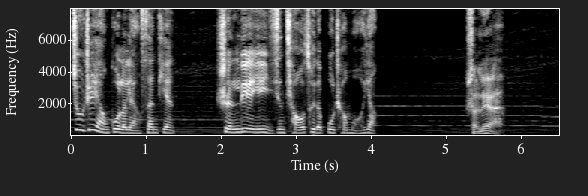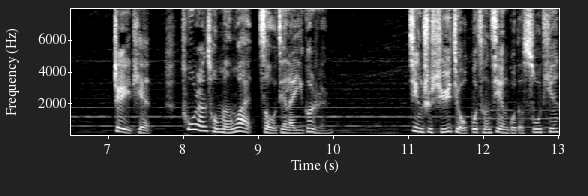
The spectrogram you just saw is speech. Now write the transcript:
就这样过了两三天。沈炼也已经憔悴的不成模样。沈炼，这一天突然从门外走进来一个人，竟是许久不曾见过的苏天。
